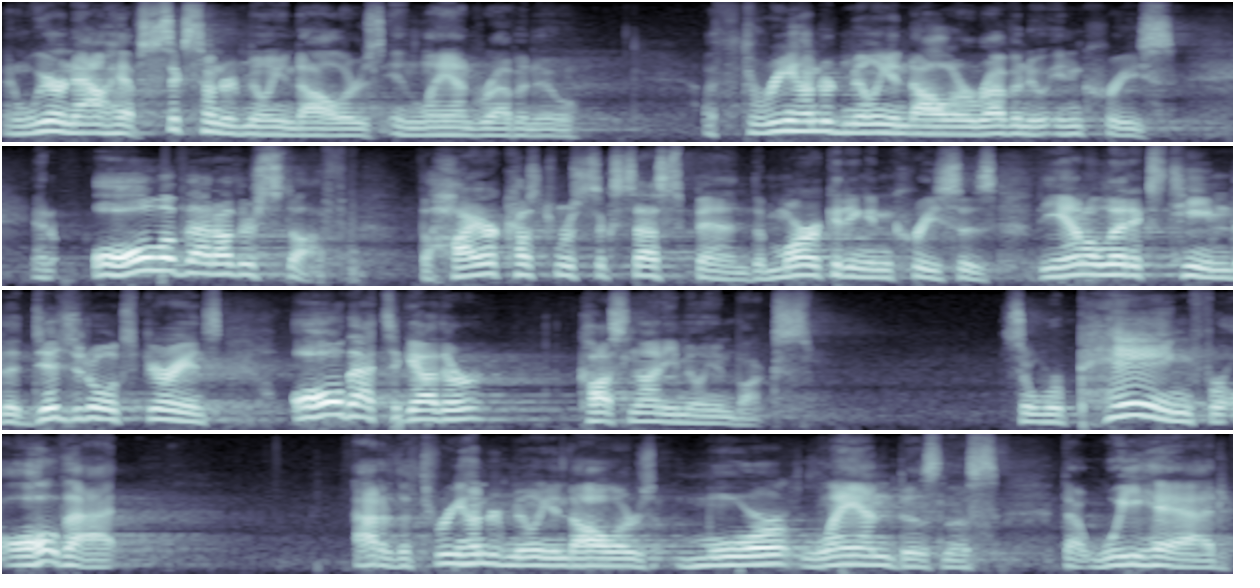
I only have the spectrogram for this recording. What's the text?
and we now have $600 million in land revenue, a $300 million revenue increase, and all of that other stuff, the higher customer success spend, the marketing increases, the analytics team, the digital experience, all that together costs 90 million bucks. So we're paying for all that out of the $300 million more land business that we had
